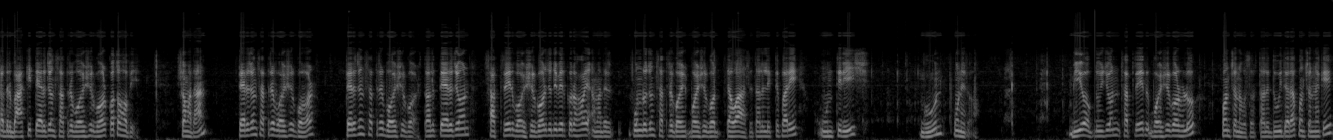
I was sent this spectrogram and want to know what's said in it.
তাদের বাকি তেরো জন ছাত্রের বয়সের গড় কত হবে? সমাধান, তেরো জন ছাত্রের বয়সের গড়, তেরো জন ছাত্রের বয়সের গড়। তাহলে তেরো জন ছাত্রের বয়সের গড় যদি বের করা হয়, আমাদের পনেরো জন ছাত্রের বয়স- বয়সের গড় দেওয়া আছে। তাহলে লিখতে পারি উনত্রিশ গুণ পনেরো। বিয়োগ দুইজন ছাত্রের বয়সের গড় হলো পঞ্চান্ন বছর। তাহলে দুই দ্বারা পঞ্চান্নকে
